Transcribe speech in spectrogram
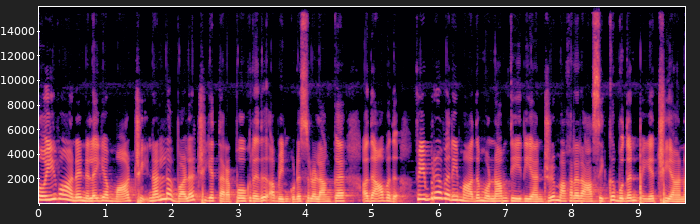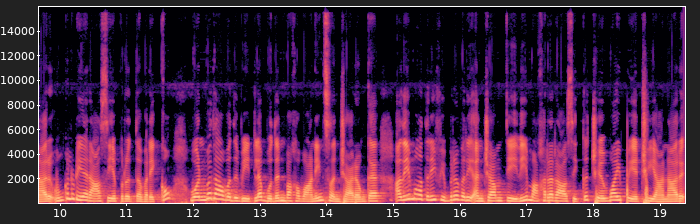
தொய்வான நிலையை மாற்றி நல்ல வளர்ச்சியை தரப்போகிறது அப்படின்னு கூட சொல்லலாங்க. அதாவது பிப்ரவரி மாதம் ஒன்றாம் தேதி அன்று மகர ராசிக்கு புதன் பெயர்ச்சியானார். உங்களுடைய ராசியை பொறுத்த வரைக்கும் ஒன்பதாவது வீட்டில் புதன் பகவானின் சஞ்சாரங்க அதே மாதிரி பிப்ரவரி அஞ்சாம் தேதி மகர ராசிக்கு செவ்வாய் பெயர்ச்சியானார்.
